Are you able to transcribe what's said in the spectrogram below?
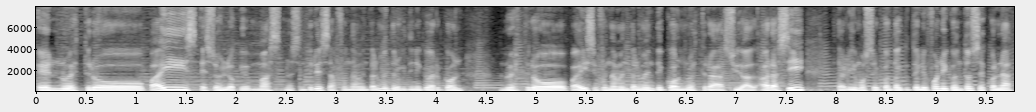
en nuestro país. Eso es lo que más nos interesa fundamentalmente, lo que tiene que ver con nuestro país y fundamentalmente con nuestra ciudad. Ahora sí, establecimos el contacto telefónico entonces con la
